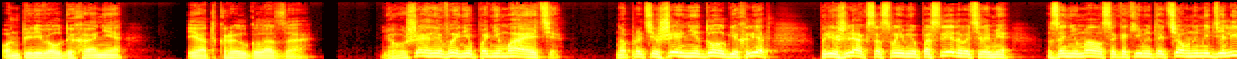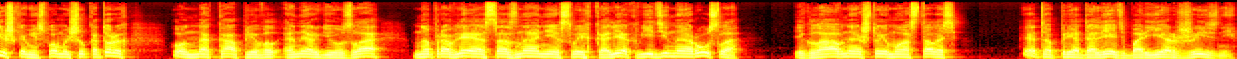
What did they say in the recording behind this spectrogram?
Он перевел дыхание и открыл глаза. «Неужели вы не понимаете?» На протяжении долгих лет Прижляк со своими последователями занимался какими-то темными делишками, с помощью которых он накапливал энергию зла, направляя сознание своих коллег в единое русло. И главное, что ему осталось, это преодолеть барьер жизни.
